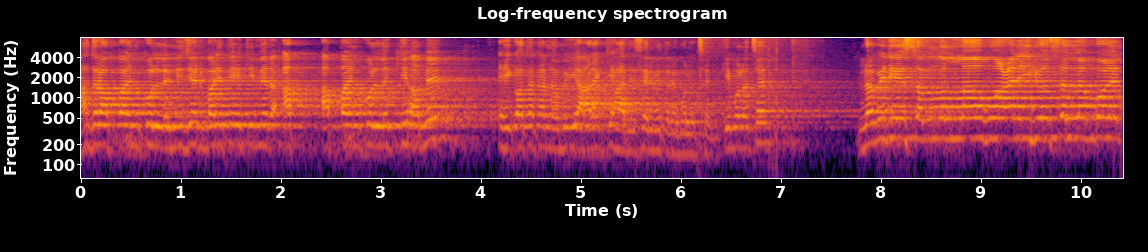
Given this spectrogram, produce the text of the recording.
আদর আপ্যায়ন করলে, নিজের বাড়িতে এতিমের আপ্যায়ন করলে কি হবে? এই কথাটা নবী আরেকটি হাদিসের ভিতরে বলেছেন। কি বলেছেন? নবীজি ওয়াসাল্লাম বলেন,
